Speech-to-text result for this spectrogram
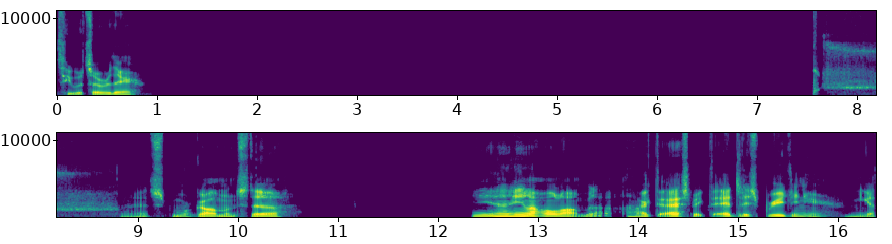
See what's over there. That's more goblin stuff. Yeah, ain't a whole lot, but I like the aspect to add this bridge in here. You got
